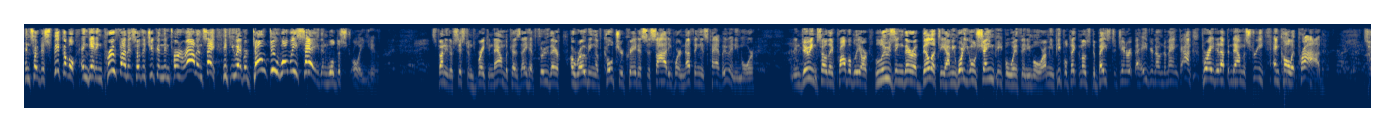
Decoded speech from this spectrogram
and so despicable and getting proof of it so that you can then turn around and say, if you ever don't do what we say, then we'll destroy you. It's funny, their system's breaking down because they have, through their eroding of culture, created a society where nothing is taboo anymore. And in doing so, they probably are losing their ability. I mean, what are you going to shame people with anymore? I mean, people take the most debased, degenerate behavior known to mankind, parade it up and down the street, and call it pride. So,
